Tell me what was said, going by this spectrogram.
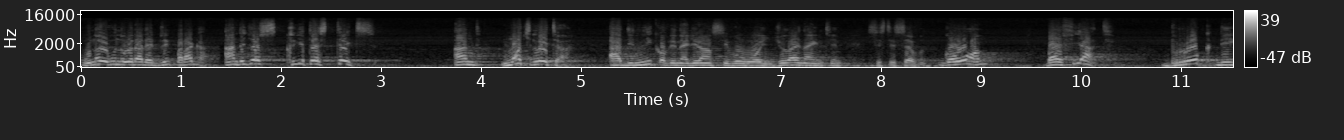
We don't even know whether they drink paraga. And they just created states. And much later, at the nick of the Nigerian Civil War in July 1967, go on by fiat, broke the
